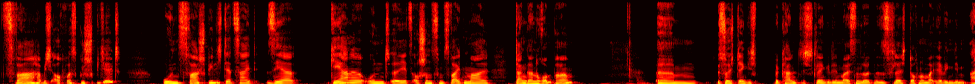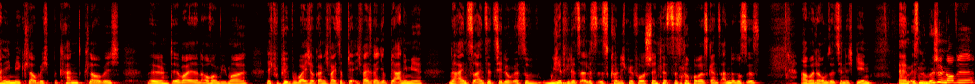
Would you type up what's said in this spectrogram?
zwar habe ich auch was gespielt. Und zwar spiele ich derzeit sehr gerne und äh, jetzt auch schon zum zweiten Mal Danganronpa. Ähm, ist euch, denke ich, bekannt. Ich denke, den meisten Leuten ist es vielleicht doch noch mal eher wegen dem Anime, glaube ich, bekannt, glaube ich. Äh, der war ja dann auch irgendwie mal recht publik, wobei ich auch gar nicht weiß, ob der, ich weiß gar nicht, ob der Anime eine 1 zu 1 Erzählung ist. So weird wie das alles ist, könnte ich mir vorstellen, dass das noch mal was ganz anderes ist. Aber darum soll es ja nicht gehen. Ähm, ist ein Visual Novel,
